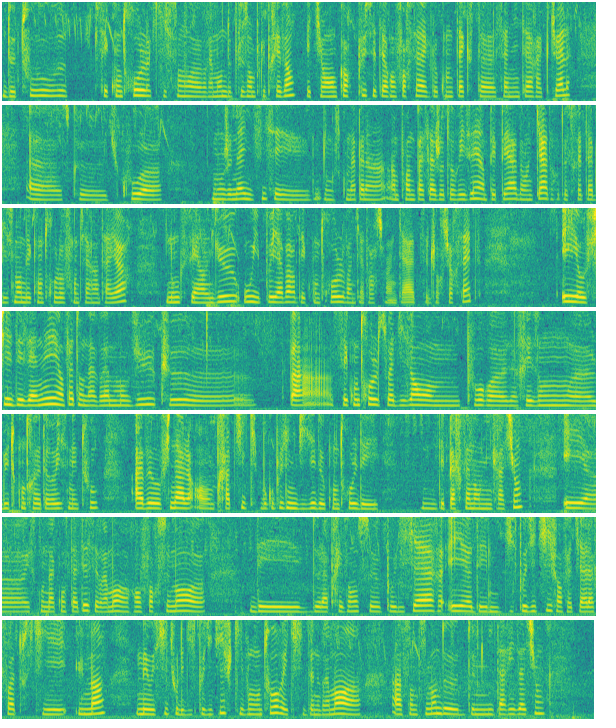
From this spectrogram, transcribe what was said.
de tous ces contrôles qui sont vraiment de plus en plus présents et qui ont encore plus été renforcés avec le contexte sanitaire actuel. parce que du coup, Montgenèvre ici, c'est ce qu'on appelle un, point de passage autorisé, un PPA, dans le cadre de ce rétablissement des contrôles aux frontières intérieures. Donc c'est un lieu où il peut y avoir des contrôles 24 heures sur 24, 7 jours sur 7. Et au fil des années, en fait, on a vraiment vu que euh, ben, ces contrôles, soi-disant pour euh, raisons euh, lutte contre le terrorisme et tout, avaient au final en pratique beaucoup plus une visée de contrôle des, des personnes en migration. Et, ce qu'on a constaté, c'est vraiment un renforcement de la présence policière et des dispositifs. En fait, il y a à la fois tout ce qui est humain, mais aussi tous les dispositifs qui vont autour et qui donnent vraiment un, sentiment de, militarisation.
